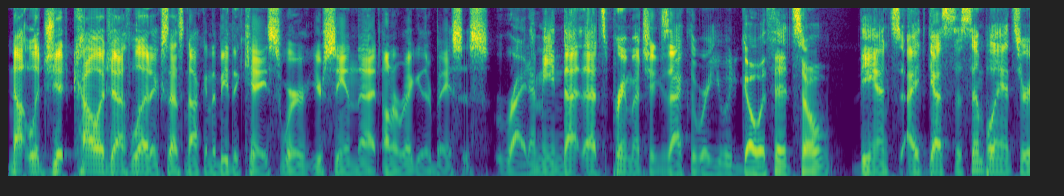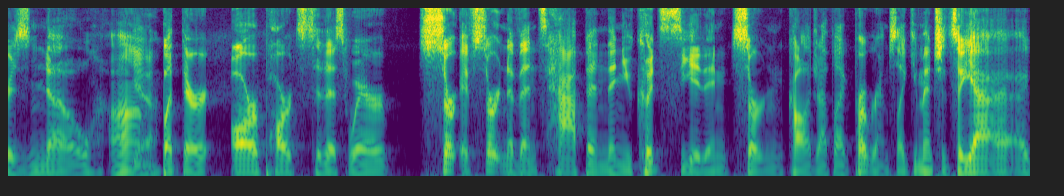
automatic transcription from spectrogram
not legit college athletics. That's not going to be the case where you're seeing that on a regular basis. Right. I mean that that's pretty much exactly where you would go with it. So the answer i guess the simple answer is no um, yeah. but there are parts to this where if certain events happen, then you could see it in certain college athletic programs, like you mentioned. So yeah, I, I,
